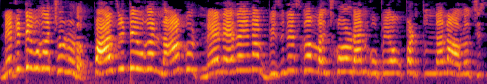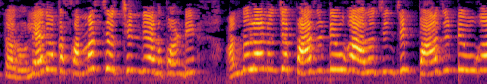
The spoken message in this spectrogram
నెగటివ్గా చూడడు పాజిటివ్గా నాకు నేను ఏదైనా బిజినెస్గా మలుచుకోవడానికి ఉపయోగపడుతుందని ఆలోచిస్తారు? లేదా ఒక సమస్య వచ్చింది అనుకోండి అందులో నుంచే పాజిటివ్గా ఆలోచించి పాజిటివ్గా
